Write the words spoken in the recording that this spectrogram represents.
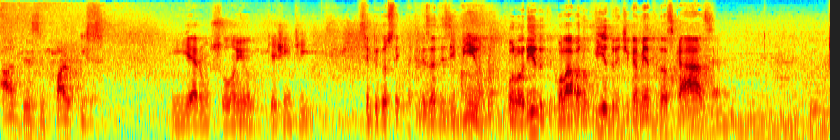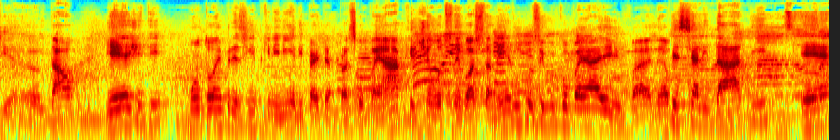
A adesipar Isso. E era um sonho que a gente sempre gostei daqueles adesivinhos coloridos que colava no vidro antigamente das casas que, eh, e tal. E aí a gente montou uma empresinha pequenininha ali perto para se acompanhar, porque ele tinha outros negócios também. Não consigo acompanhar aí, vai, né? A especialidade é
